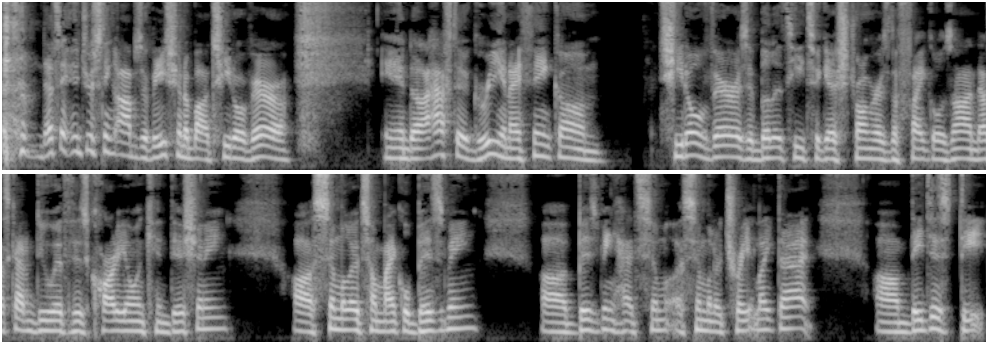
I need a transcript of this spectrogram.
That's an interesting observation about Chito Vera, and uh, I have to agree. And I think um, Chito Vera's ability to get stronger as the fight goes on that's got to do with his cardio and conditioning, uh, similar to Michael Bisping. Uh, Bisping had sim- a similar trait like that. Um, they just, the,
